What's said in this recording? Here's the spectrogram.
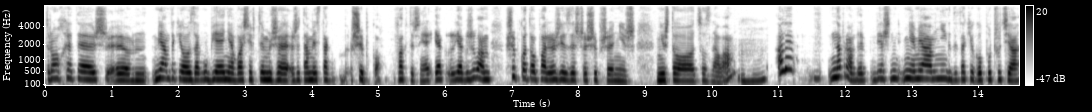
trochę też em, miałam takiego zagubienia właśnie w tym, że, że tam jest tak szybko, faktycznie. Jak, jak żyłam szybko, to Paryż jest jeszcze szybszy niż, niż to, co znałam. Mhm. Naprawdę, wiesz, nie miałam nigdy takiego poczucia,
